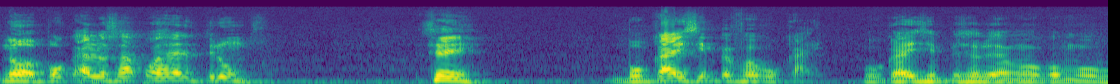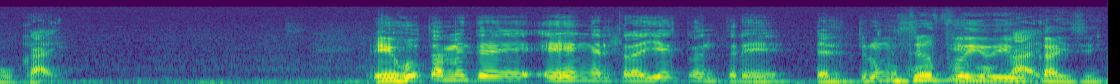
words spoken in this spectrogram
No, Boca de los Sapos era el triunfo. Sí. Bucay siempre fue Bucay. Bucay siempre se lo llamó como Bucay. Y justamente es en el trayecto entre el triunfo, El triunfo y y Bucay. Bucay, sí.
